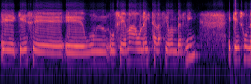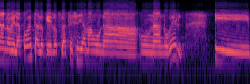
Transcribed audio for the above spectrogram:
eh, que es eh, un, se llama Una instalación en Berlín, que es una novela corta, lo que los franceses llaman una, una novela. Y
